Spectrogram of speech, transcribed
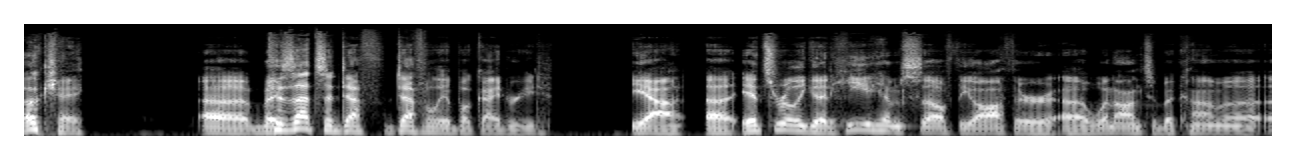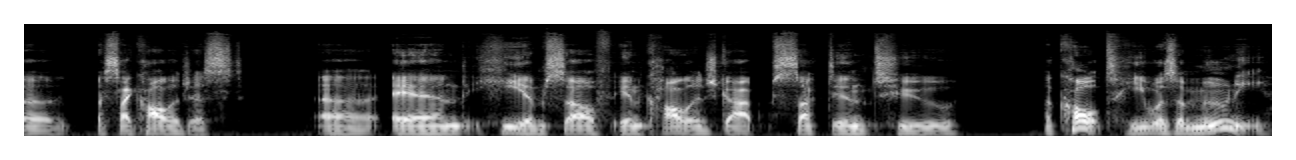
okay uh, because that's a def definitely a book i'd read yeah, uh, it's really good. He himself, the author, uh, went on to become a, a, a psychologist, uh, and he himself in college got sucked into a cult. He was a Moonie.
